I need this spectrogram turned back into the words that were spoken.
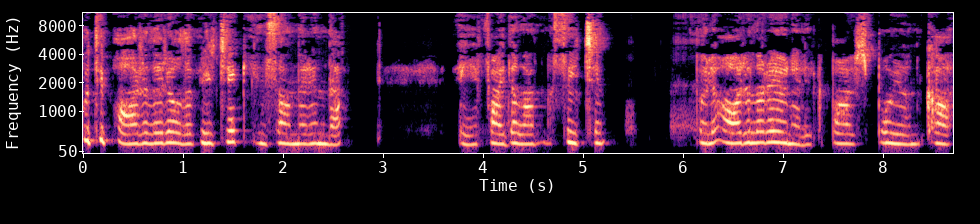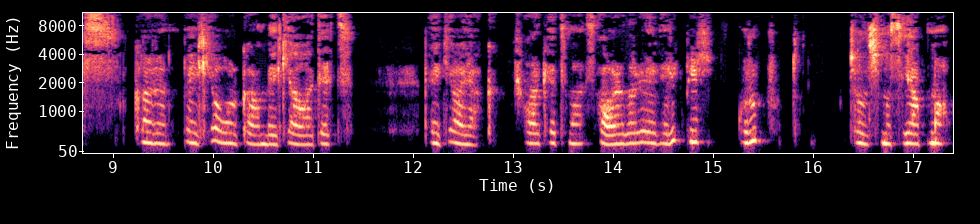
bu tip ağrıları olabilecek insanların da e, faydalanması için böyle ağrılara yönelik baş, boyun, kas, karın, belki organ, belki adet, belki ayak fark etmez ağrılara yönelik bir grup çalışması yapma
